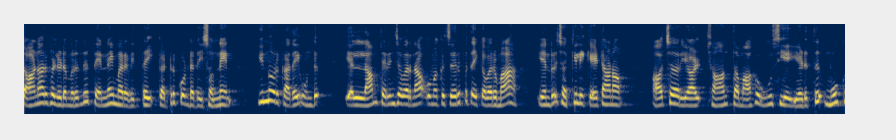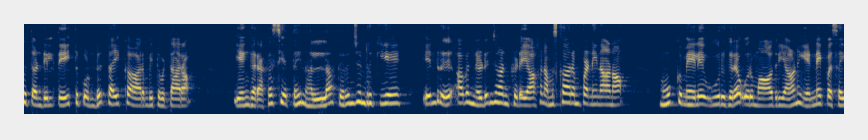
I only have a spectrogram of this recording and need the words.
சாணார்களிடமிருந்து தென்னை மர வித்தை கற்றுக்கொண்டதை சொன்னேன். இன்னொரு கதை உண்டு. எல்லாம் தெரிஞ்சவர்னா உமக்கு செருப்பு தைக்க வருமா? என்று சக்கிலி கேட்டானாம். ஆச்சாரியால் சாந்தமாக ஊசியை எடுத்து மூக்குத்தண்டில் தேய்த்து கொண்டு தைக்க ஆரம்பித்து விட்டாராம். எங்கள் ரகசியத்தை நல்லா தெரிஞ்சுன்றிருக்கியே என்று அவன் நெடுஞ்சான் கிடையாக நமஸ்காரம் பண்ணினானாம். மூக்கு மேலே ஊறுகிற ஒரு மாதிரியான எண்ணெய் பசை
